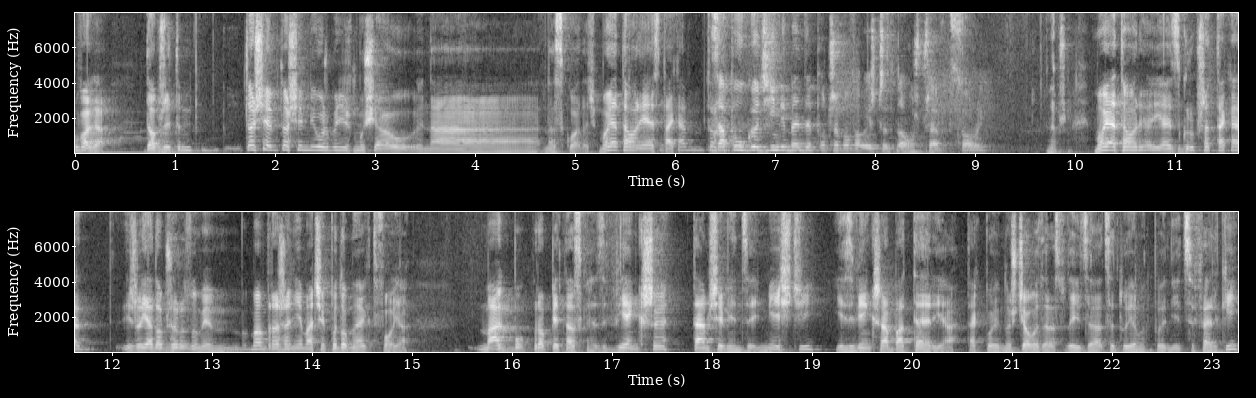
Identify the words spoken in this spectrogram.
Uwaga, dobrze, to, się, to się mi już będziesz musiał na, na składać. Moja teoria jest taka. Za pół godziny będę potrzebował jeszcze znowu przerwy. Sorry. Dobrze. Moja teoria jest grubsza taka, że ja dobrze rozumiem. Mam wrażenie, Maciek, podobne jak twoja. MacBook Pro 15 jest większy, tam się więcej mieści, jest większa bateria, tak pojemnościowo, zaraz tutaj zacytuję odpowiednie cyferki.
